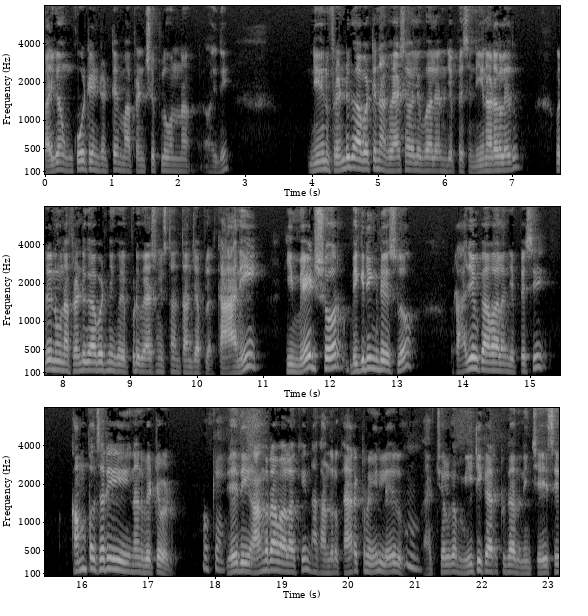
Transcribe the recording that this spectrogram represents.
పైగా ఇంకోటి ఏంటంటే మా ఫ్రెండ్షిప్లో ఉన్న ఇది నేను ఫ్రెండ్ కాబట్టి నాకు వేషాలు ఇవ్వాలి అని చెప్పేసి నేను అడగలేదు. ఒరే నువ్వు నా ఫ్రెండ్ కాబట్టి నీకు ఎప్పుడు వేషం ఇస్తాను తను చెప్పలేదు. కానీ ఈ మేడ్ షోర్ బిగినింగ్ డేస్లో రాజీవ్ కావాలని చెప్పేసి కంపల్సరీ నన్ను పెట్టేవాడు. ఏది ఆంధ్ర వాళ్ళకి నాకు అందులో క్యారెక్టర్ ఏం లేదు. యాక్చువల్గా మీటీ క్యారెక్టర్ కాదు. నేను చేసే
